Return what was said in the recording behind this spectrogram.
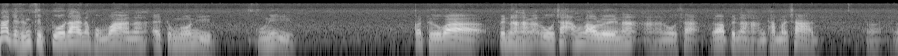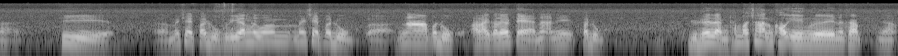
น่าจะถึงสิบตัวได้นะผมว่านะไอ้ตรงโน้นอีกตรงนี้อีก ก็ถือว่าเป็นอาหารโอชาของเราเลยนะอาหารโอชาแล้วเป็นอาหารธรรมชาติอที่ไม่ใช่ปลาดุกเลี้ยงหรือว่าไม่ใช่ปลาดุกนาปลาดุกอะไรก็แล้วแต่นะอันนี้ปลาดุก อยู่ในแหล่งธรรมชาติของเขาเองเลยนะครับนะ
